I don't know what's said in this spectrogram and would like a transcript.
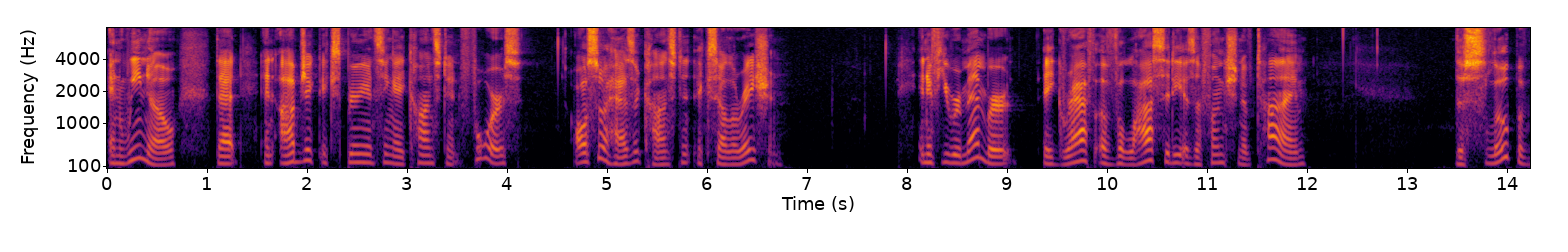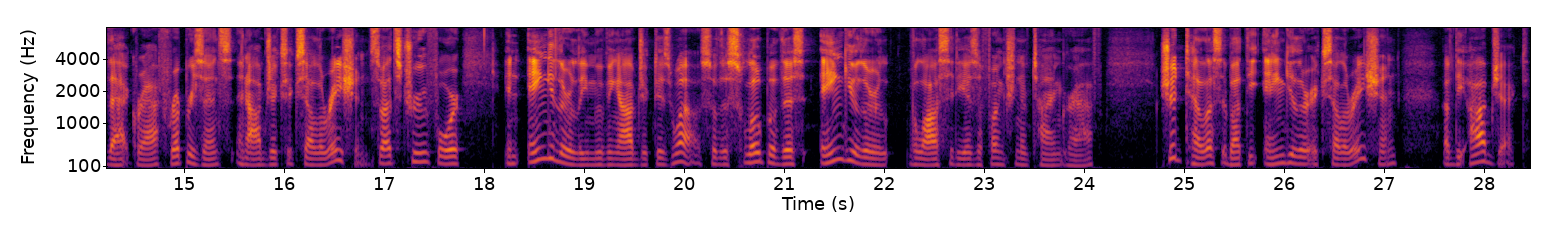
And we know that an object experiencing a constant force also has a constant acceleration. And if you remember, a graph of velocity as a function of time the slope of that graph represents an object's acceleration. So that's true for an angularly moving object as well. So the slope of this angular velocity as a function of time graph should tell us about the angular acceleration of the object,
